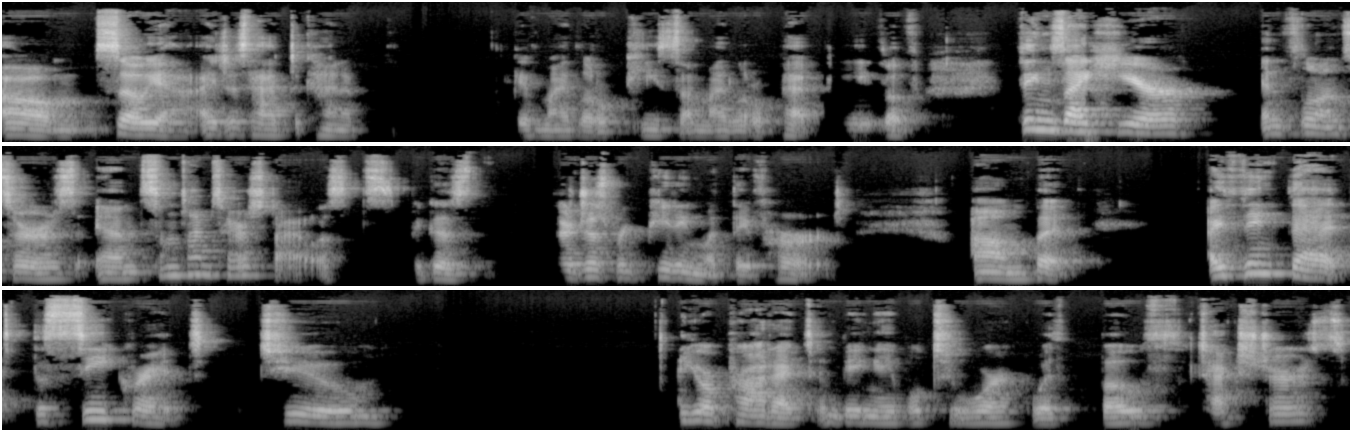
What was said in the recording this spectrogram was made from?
um, so yeah, I just had to kind of give my little piece on my little pet peeve of things I hear influencers and sometimes hairstylists because they're just repeating what they've heard. Um, but I think that the secret to your product and being able to work with both textures.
